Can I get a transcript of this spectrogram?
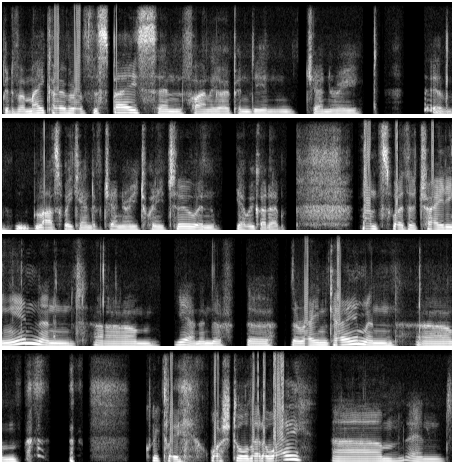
bit of a makeover of the space and finally opened in January uh, last weekend of January 22 and yeah we got a month's worth of trading in and um, yeah and then the, the, the rain came and um, quickly washed all that away. Um, and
